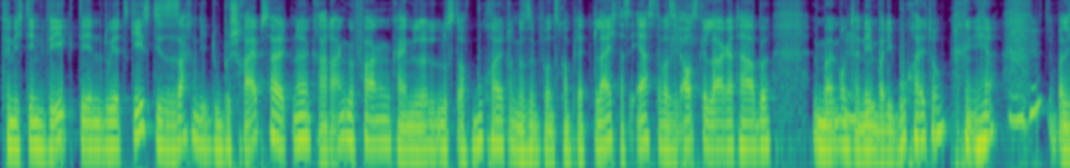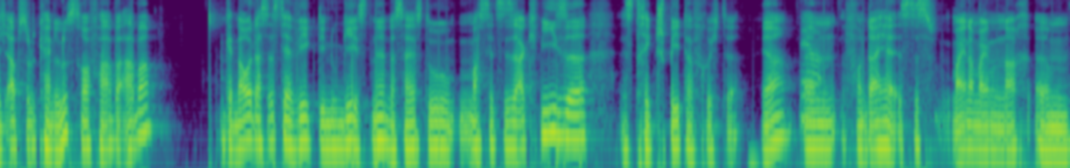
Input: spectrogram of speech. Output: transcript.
finde ich den Weg, den du jetzt gehst, diese Sachen, die du beschreibst halt, ne, gerade angefangen, keine Lust auf Buchhaltung, da sind wir uns komplett gleich. Das erste, was ich ausgelagert habe in meinem mhm. Unternehmen, war die Buchhaltung. ja. Mhm weil ich absolut keine Lust drauf habe, aber genau das ist der Weg, den du gehst. Ne? Das heißt, du machst jetzt diese Akquise, es trägt später Früchte. Ja, ja. Ähm, von daher ist es meiner Meinung nach ähm,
